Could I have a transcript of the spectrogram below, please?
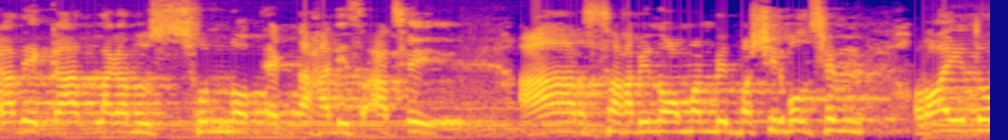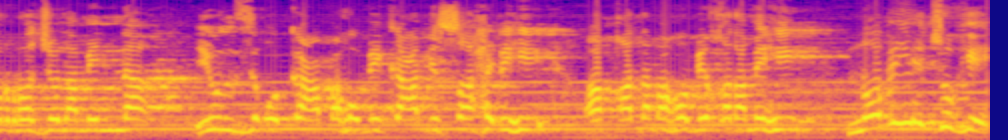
কাঁধে কাঁধ লাগানো সুন্নত একটা হাদিস আছে। আর সাহাবী নোমান বিন বাশির বলছেন, রায়তুর রাজুলা মিন্না ইউলজিমু কাবাহু বিকাবি সাহিবিহি ওয়া কদামাহু বিকদামিহি। নবীর যুগে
